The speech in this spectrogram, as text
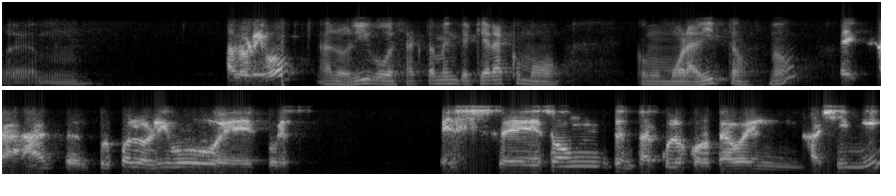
Em, ¿Al olivo? Al olivo, exactamente, que era como, como moradito, ¿no? Exacto, el pulpo al olivo, eh, pues, es, eh, son tentáculos cortados en hashimi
